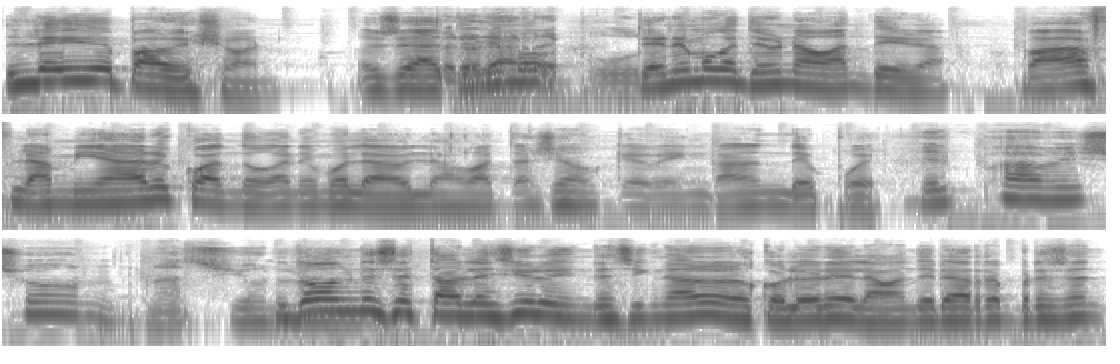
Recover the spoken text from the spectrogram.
ley de pabellón. O sea, tenemos, tenemos que tener una bandera para flamear cuando ganemos la- las batallas que vengan después. El pabellón nacional. ¿Dónde se establecieron y designaron los colores de la bandera represent-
